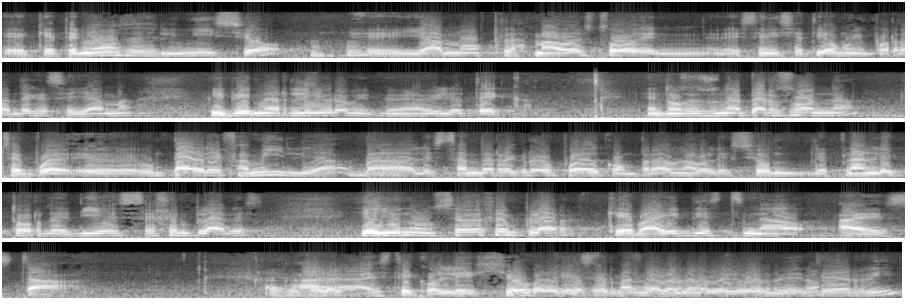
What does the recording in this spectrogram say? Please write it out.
eh, que teníamos desde el inicio, eh, ya hemos plasmado esto en, esta iniciativa muy importante que se llama Mi primer libro, mi primera biblioteca. Entonces una persona, se puede, un padre de familia, va al stand de recreo, puede comprar una colección de plan lector de 10 ejemplares y hay un onceo ejemplar que va a ir destinado a esta a, este colegio, que es el de Terry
